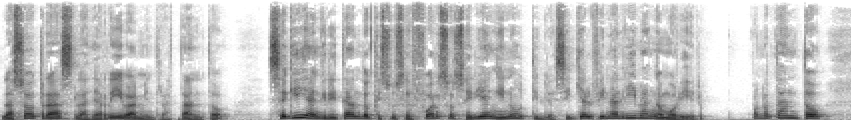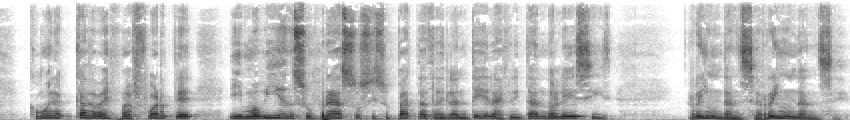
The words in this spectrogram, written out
Las otras, las de arriba, mientras tanto, seguían gritando que sus esfuerzos serían inútiles y que al final iban a morir. Por lo tanto, como era cada vez más fuerte y movían sus brazos y sus patas delanteras gritándoles y ríndanse, ríndanse.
